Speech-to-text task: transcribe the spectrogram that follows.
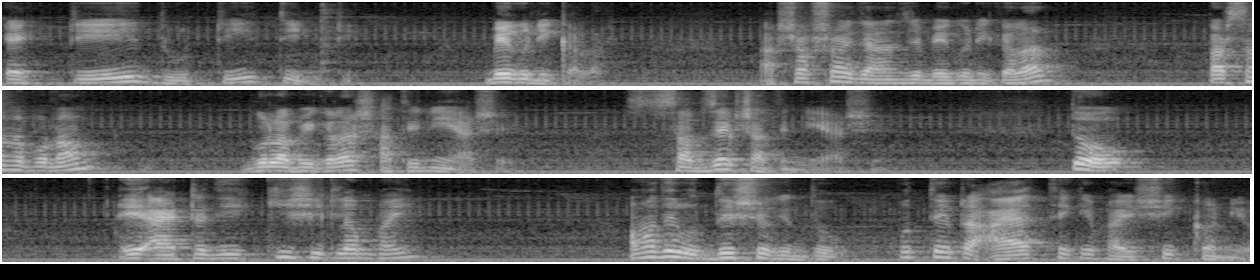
একটি, দুটি, তিনটি। বেগুনি কালার। আর সবসময় জানেন যে বেগুনি কালার পার্সোনাল প্রোনাউন গোলাপি কালার সাথে নিয়ে আসে। সাবজেক্ট সাথে নিয়ে আসে। তো এই আয়াতটা দিয়ে কী শিখলাম ভাই? আমাদের উদ্দেশ্য কিন্তু প্রত্যেকটা আয়াত থেকে ভাই শিক্ষণীয়।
